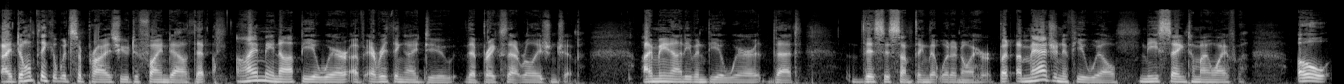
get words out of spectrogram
I don't think it would surprise you to find out that I may not be aware of everything I do that breaks that relationship. I may not even be aware that this is something that would annoy her. But imagine, if you will, me saying to my wife, "Oh,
